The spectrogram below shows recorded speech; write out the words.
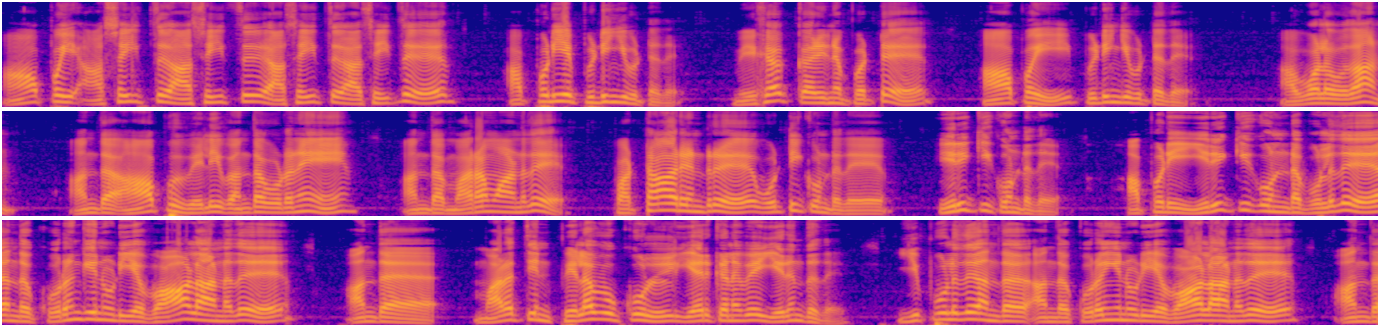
ஆப்பை அசைத்து அசைத்து அசைத்து அசைத்து அப்படியே பிடுங்கி விட்டது மிக கரினப்பட்டு ஆப்பை பிடுங்கிவிட்டது. அவ்வளவுதான். அந்த ஆப்பு வெளி வந்தவுடனே அந்த மரமானது பட்டார் என்று ஒட்டி கொண்டது இறுக்கி கொண்டது. அப்படி இறுக்கி கொண்ட பொழுது அந்த குரங்கினுடைய வாளானது அந்த மரத்தின் பிளவுக்குள் ஏற்கனவே இருந்தது. இப்பொழுது அந்த அந்த குரங்கினுடைய வாளானது அந்த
